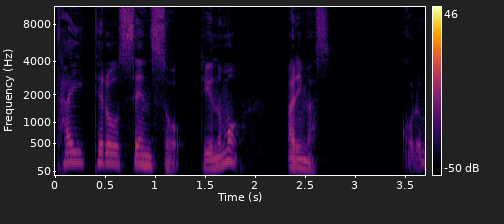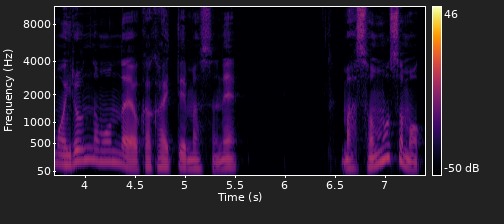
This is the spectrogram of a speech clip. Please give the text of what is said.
対テロ戦争っていうのもあります。これもいろんな問題を抱えていますね。まあそもそも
